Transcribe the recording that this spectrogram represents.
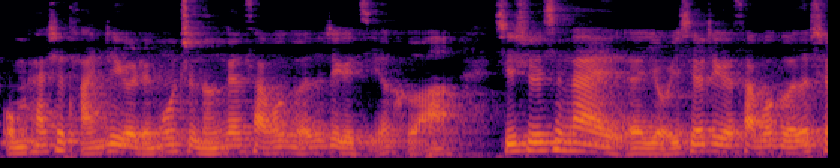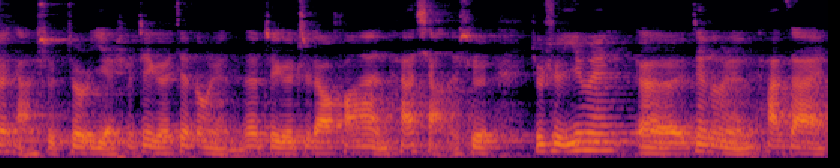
我们还是谈这个人工智能跟赛博格的这个结合啊。其实现在呃有一些这个赛博格的设想是，就是也是这个渐冻人的这个治疗方案，他想的是，就是因为呃渐冻人他在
